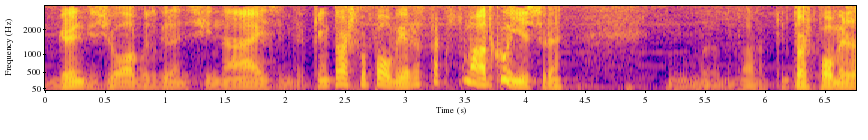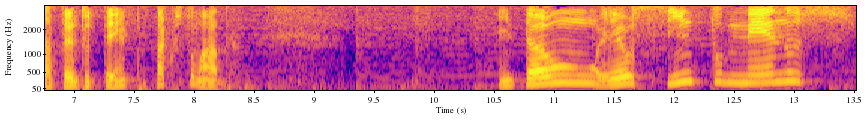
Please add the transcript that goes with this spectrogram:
grandes jogos, grandes finais. Quem torce pro Palmeiras está acostumado com isso, né? Quem torce pro Palmeiras há tanto tempo está acostumado. Então eu sinto menos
